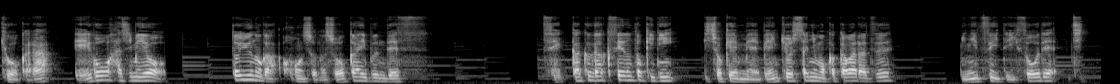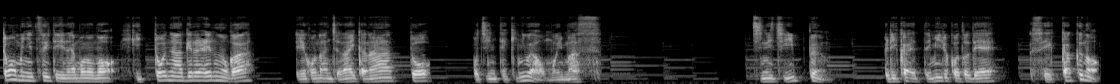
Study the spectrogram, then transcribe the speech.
今日から英語を始めよう。というのが本書の紹介文です。せっかく学生の時に一生懸命勉強したにもかかわらず身についていそうでちっとも身についていないものの筆頭に挙げられるのが英語なんじゃないかなと個人的には思います。1日1分振り返ってみることでせっかくの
